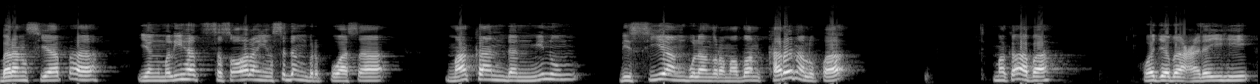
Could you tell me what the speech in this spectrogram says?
Barang siapa yang melihat seseorang yang sedang berpuasa makan dan minum di siang bulan Ramadan karena lupa, maka apa? Wajib alaihi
